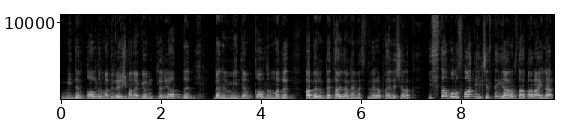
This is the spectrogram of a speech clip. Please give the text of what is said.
midem kaldırmadı. Reji bana görüntüleri attı. Benim midem kaldırmadı. Haberin detaylarını hemen sizlere paylaşalım. İstanbul'un Fatih ilçesinde yarım saat arayla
